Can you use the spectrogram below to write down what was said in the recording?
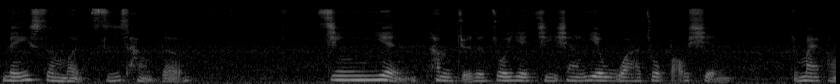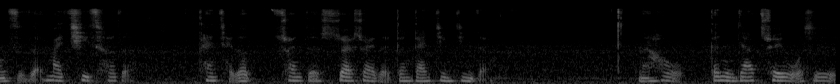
没什么职场的经验，他们觉得做业绩像业务啊，做保险，就卖房子的、卖汽车的，看起来都穿着帅帅的、干干净净的，然后跟人家吹我是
